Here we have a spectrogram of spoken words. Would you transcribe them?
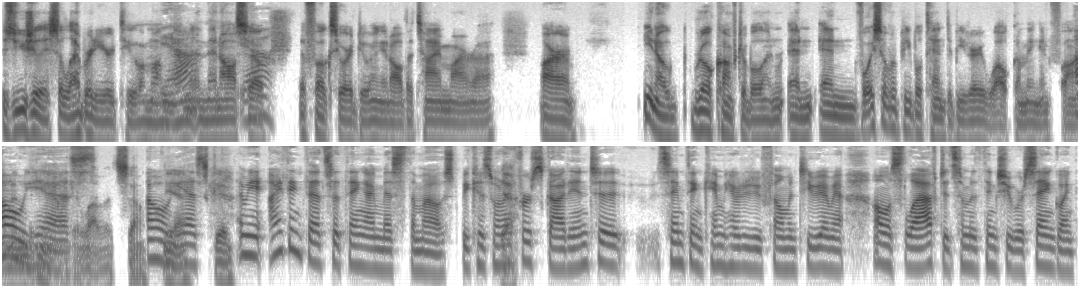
there's usually a celebrity or two among yeah. them, and then also the folks who are doing it all the time are uh, are you know, real comfortable and and and voiceover people tend to be very welcoming and fun. Oh and, yes, you know, they love it. So oh yeah, yes, good. I mean, I think that's the thing I miss the most because when yeah. I first got into same thing, came here to do film and TV. I mean, I almost laughed at some of the things you were saying, going,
